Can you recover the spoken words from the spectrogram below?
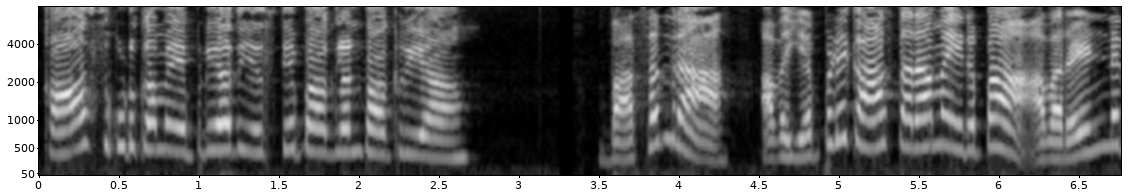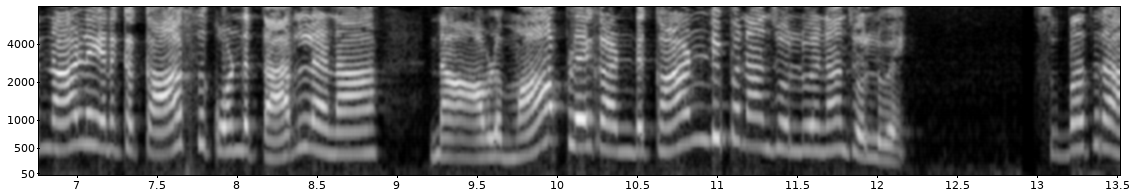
காசு கொடுக்காம எப்படியாவது எஸ்கேப் ஆகலான்னு பாக்குறியா? வசந்தா அவ எப்படி காசு தராம இருப்பா? அவ ரெண்டு நாள் எனக்கு காசு கொண்டு தரலனா நான் அவள மாப்பிள்ளை கண்டு கண்டிப்பா சுபத்ரா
